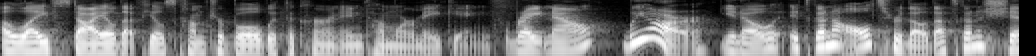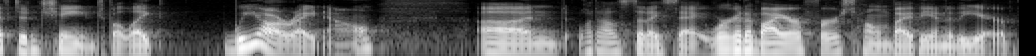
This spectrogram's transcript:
a lifestyle that feels comfortable with the current income we're making. Right now, we are. You know, it's going to alter though. That's going to shift and change, but like we are right now. Uh, and what else did I say? We're going to buy our first home by the end of the year.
